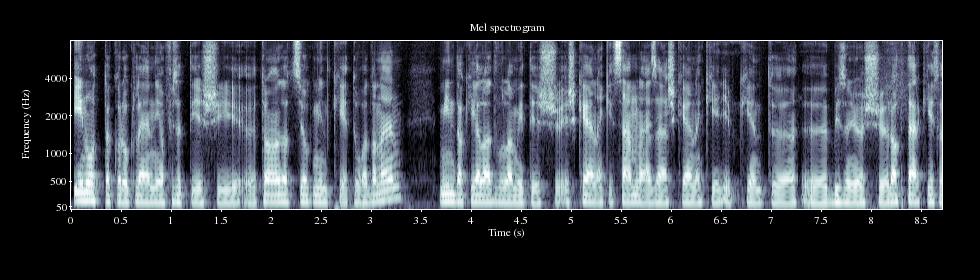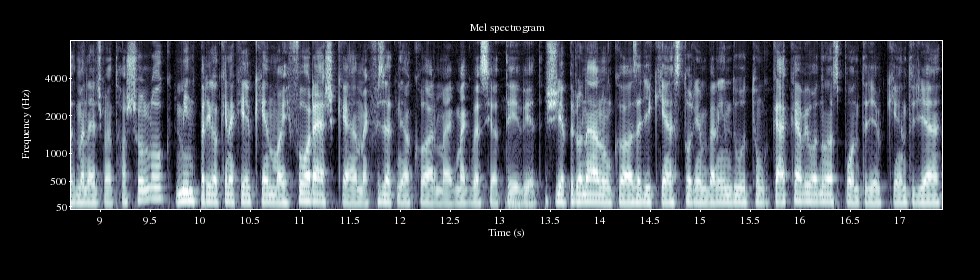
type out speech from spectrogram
én ott akarok lenni a fizetési tranzakciók mindkét oldalán, mind aki elad valamit, és, és kell neki számlázás, kell neki egyébként bizonyos raktárkészlet, menedzsment hasonlók, mind pedig akinek egyébként majd forrás kell, meg fizetni akar, meg megveszi a tévét. És ugye például nálunk az egyik ilyen sztoriumban indultunk a KKV oldalon, az pont egyébként ugye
